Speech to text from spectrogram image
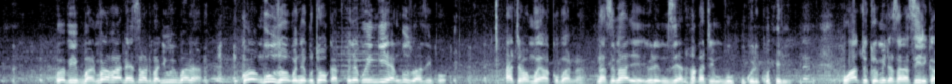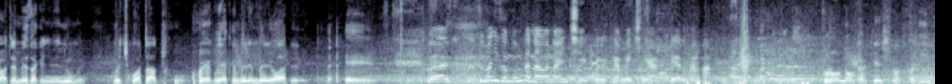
Wewe vipi bwana? Mbona fanya Dar es Salaam tupajui bwana? Kwa hiyo nguzo kwenye kutoka, tu, kwenye kuingia nguzo hazipo. Acha mambo yako bwana. Nasemaje? Yule mzee ana wakati mgumu kwelikweli. Watu kilomita 30 kawatembeza kinyume nyume. Umechukua tatu. Wamekuja kembele mbele wale. Bwana, Semaji, zungumza na wananchi kuelekea mechi ya Real Bamako. Tunaondoka kesho alfajiri.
